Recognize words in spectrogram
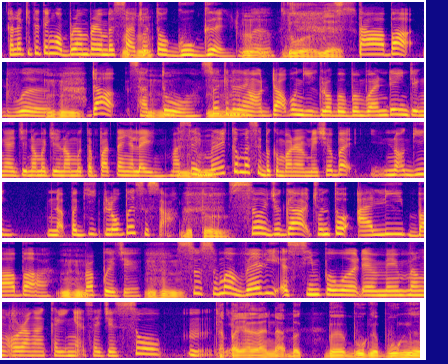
kalau kita tengok brand-brand besar contoh Google dua. Mhm. Dua, yes. Starbucks dua. Mhm. Dark satu. So kita tengok Dark pun pergi global berbanding dengan jenama-jenama tempatan yang lain. Masih mereka masih berkembang dalam Malaysia but nak pergi nak pergi global susah. betul So juga contoh Alibaba Mhm. berapa je. Mhm. So semua very a simple word dan memang orang akan ingat saja. So mm, tak payahlah nak ber, berbunga-bunga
